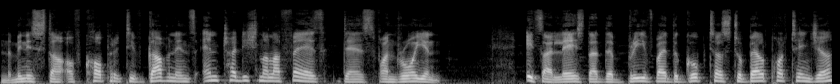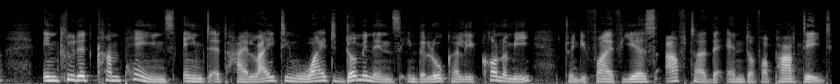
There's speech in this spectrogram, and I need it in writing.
and the Minister of Cooperative Governance and Traditional Affairs, Des van Rooyen. It's alleged that the brief by the Guptas to Bell Pottinger included campaigns aimed at highlighting white dominance in the local economy 25 years after the end of apartheid.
